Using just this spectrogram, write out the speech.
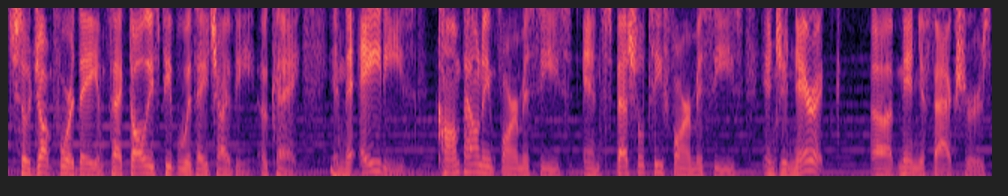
So jump forward, they infect all these people with HIV. Okay. In the 80s, compounding pharmacies and specialty pharmacies and generic uh, manufacturers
